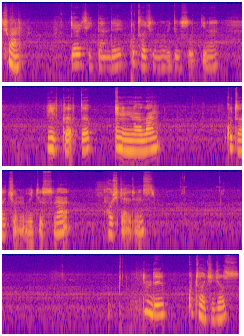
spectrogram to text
Şu an gerçekten de kutu açılımı videosu yine Buildcraft'ta en ünlü olan kutu açılımı videosuna hoş geldiniz. Şimdi kutu açacağız.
